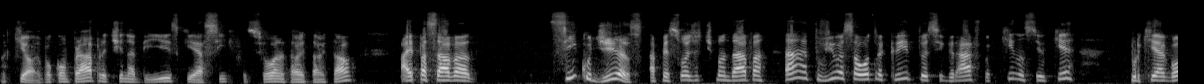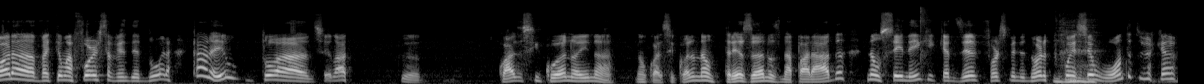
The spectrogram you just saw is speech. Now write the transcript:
aqui ó, eu vou comprar pra ti na BISC, é assim que funciona, tal e tal e tal. Aí passava cinco dias, a pessoa já te mandava, ah, tu viu essa outra cripto, esse gráfico aqui, não sei o quê, porque agora vai ter uma força vendedora. Cara, eu tô há, sei lá, quase cinco anos aí na. Não, quase cinco anos, não, três anos na parada. Não sei nem o que quer dizer força vendedora. Tu conheceu ontem, tu já quer,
